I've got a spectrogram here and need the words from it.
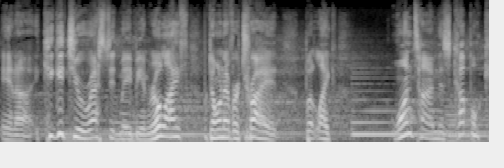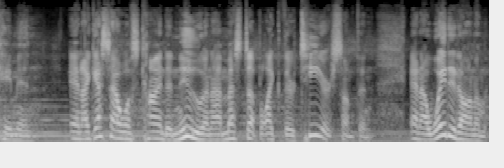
And uh, it could get you arrested maybe in real life, but don't ever try it. But like one time, this couple came in and I guess I was kind of new and I messed up like their tea or something. And I waited on them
